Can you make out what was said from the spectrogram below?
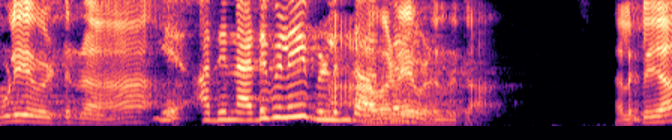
குழிய வெட்டுனா அதன் நடுவிலே அவனே விழுந்தார்கள் விழுந்துட்டான். அல்லையா?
